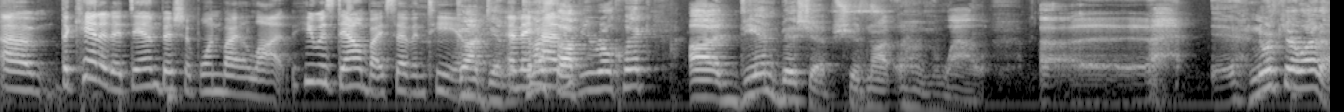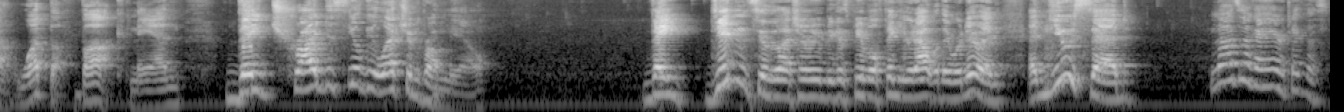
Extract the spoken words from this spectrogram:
Um, the candidate Dan Bishop won by a lot. He was down by 17. God damn it! And they Can I had stop you real quick? Uh, Dan Bishop should not. Um, wow. Uh, North Carolina, what the fuck, man? They tried to steal the election from you. They didn't steal the election from you because people figured out what they were doing, and you said, "No, it's okay. Here, take this."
